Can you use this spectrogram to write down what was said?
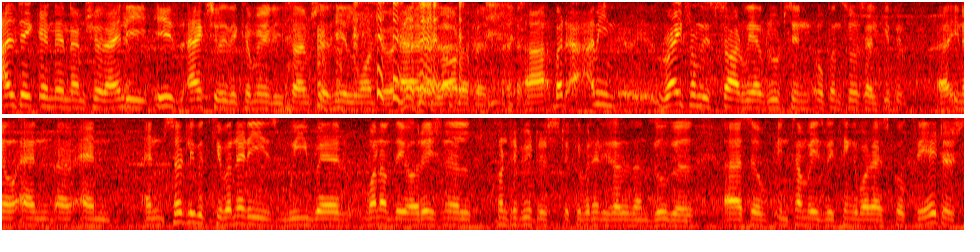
I'll take, and, and I'm sure Andy is actually the community, so I'm sure he'll want to add a lot of it. Uh, but I mean, right from the start, we have roots in open source. I'll keep it, uh, you know, and uh, and and certainly with Kubernetes, we were one of the original contributors to Kubernetes, other than Google. Uh, so in some ways, we think about it as co-creators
